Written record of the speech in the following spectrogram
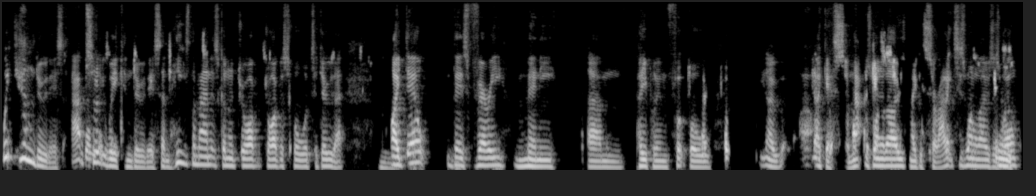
We can do this. Absolutely, we can do this. And he's the man that's going to drive drive us forward to do that. Hmm. I doubt there's very many um, people in football. You know, I guess so. Matt was one of those. Maybe Sir Alex is one of those as hmm. well.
